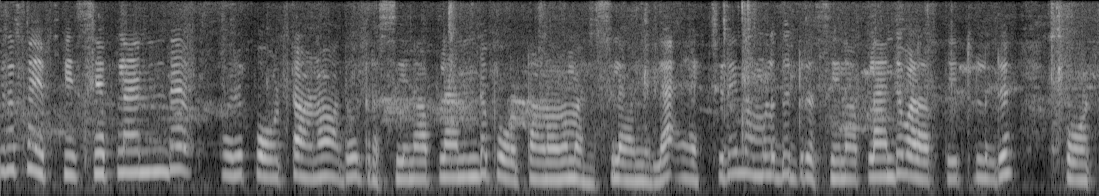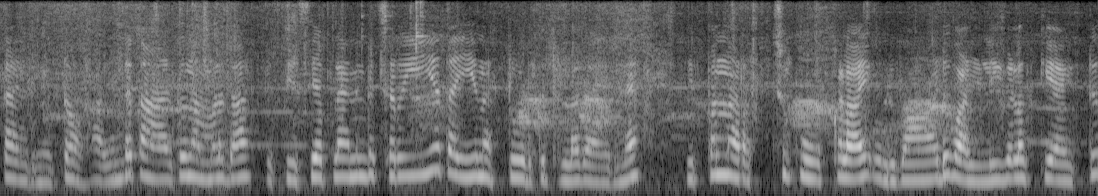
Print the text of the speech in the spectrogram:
ഇതിപ്പോൾ എപ്പീസിയ പ്ലാനിന്റെ ഒരു പോട്ടാണോ? അതോ ഡ്രസ്സീന പ്ലാനിന്റെ പോട്ടാണോ എന്ന് മനസ്സിലാവുന്നില്ല. ആക്ച്വലി നമ്മളിത് ഡ്രസ്സീന പ്ലാന്റ് വളർത്തിയിട്ടുള്ളൊരു പോട്ടായിരുന്നു കേട്ടോ അതിന്റെ താഴത്ത് നമ്മളിതാ എപ്പീസിയ പ്ലാനിന്റെ ചെറിയ തൈ നട്ടു കൊടുത്തിട്ടുള്ളതായിരുന്നു. ഇപ്പം നിറച്ച് പൂക്കളായി ഒരുപാട് വള്ളികളൊക്കെ ആയിട്ട്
